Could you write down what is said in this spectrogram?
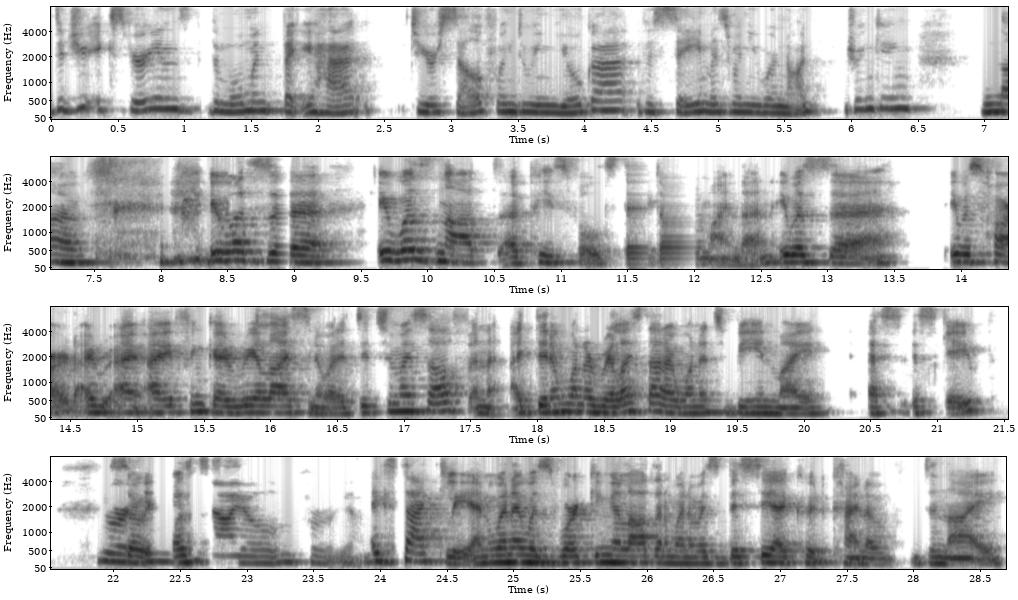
did you experience the moment that you had to yourself when doing yoga the same as when you were not drinking? No, it was. Uh, it was not a peaceful state of mind then. It was. Uh, it was hard. I, I, I think I realized, you know, what I did to myself, and I didn't want to realize that. I wanted to be in my es- escape, so it was denial for yeah. Exactly. And when I was working a lot and when I was busy, I could kind of deny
